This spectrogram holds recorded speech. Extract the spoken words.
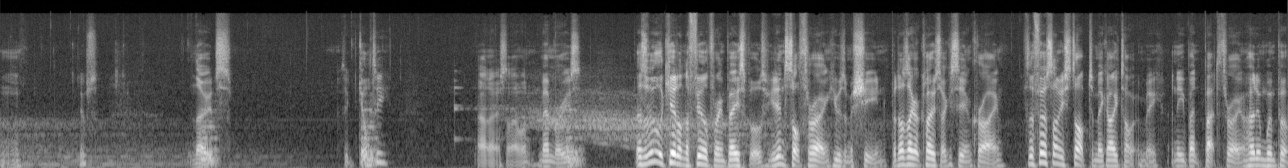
Hmm. Oops. Notes. Is it guilty? Oh no, it's not that one. Memories. There's a little kid on the field throwing baseballs. He didn't stop throwing, he was a machine. But as I got closer, I could see him crying. For the first time, he stopped to make eye contact with me, and he bent back to throwing. I heard him whimper,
